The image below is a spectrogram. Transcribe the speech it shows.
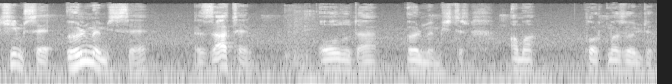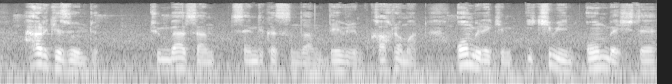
kimse ölmemişse zaten oğlu da ölmemiştir. Ama Korkmaz öldü. Herkes öldü. Tümbelsan Sendikası'ndan devrim kahraman 11 Ekim 2015'te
